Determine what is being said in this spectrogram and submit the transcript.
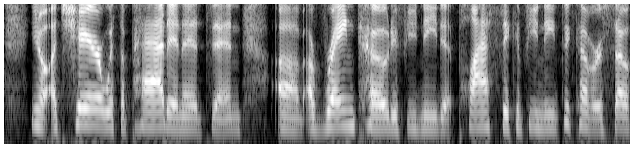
you know, a chair with a pad in it and um, a raincoat if you need it, plastic if you need to cover. So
